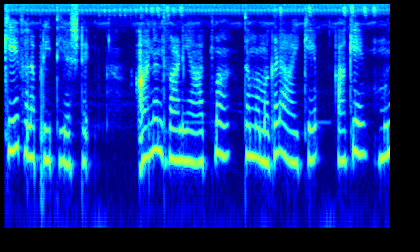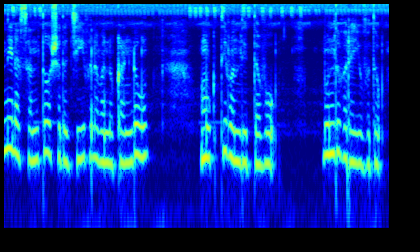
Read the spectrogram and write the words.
ಕೇವಲ ಪ್ರೀತಿಯಷ್ಟೇ. ಆನಂದವಾಣಿಯ ಆತ್ಮ ತಮ್ಮ ಮಗಳ ಆಯ್ಕೆ, ಹಾಗೆ ಮುಂದಿನ ಸಂತೋಷದ ಜೀವನವನ್ನು ಕಂಡು ಮುಕ್ತಿ ಹೊಂದಿದ್ದವು, ಮುಂದುವರೆಯುವುದು.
